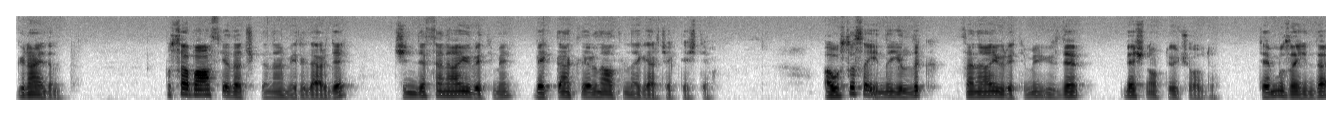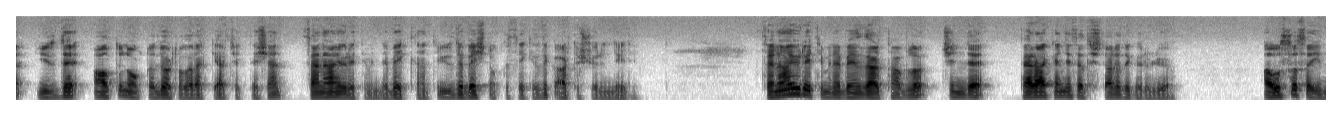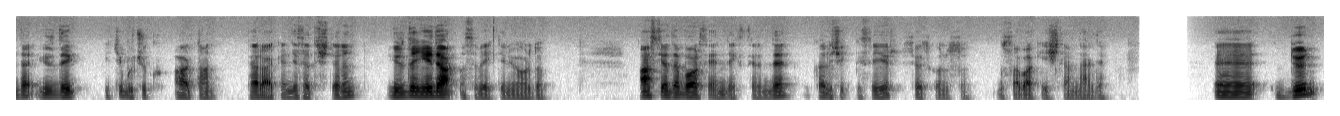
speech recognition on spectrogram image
Günaydın. Bu sabah Asya'da açıklanan verilerde Çin'de sanayi üretimi beklentilerin altında gerçekleşti. Ağustos ayında yıllık sanayi üretimi %5.3 oldu. Temmuz ayında %6.4 olarak gerçekleşen sanayi üretiminde beklenti %5.8'lik artış yönündeydi. Sanayi üretimine benzer tablo Çin'de perakende satışlarda da görülüyor. Ağustos ayında %2,5 artan perakende satışların %7 artması bekleniyordu. Asya'da borsa endekslerinde karışık bir seyir söz konusu bu sabahki işlemlerde. Ee, dün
